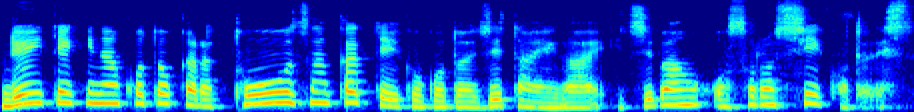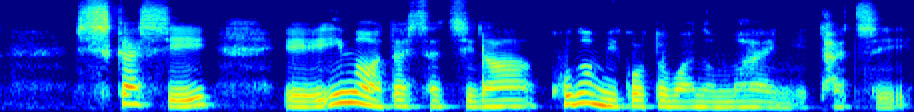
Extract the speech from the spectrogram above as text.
霊的なことから遠ざかっていくこと自体が一番恐ろしいことです。しかし、えー、今私たちがこの御言葉の前に立ち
